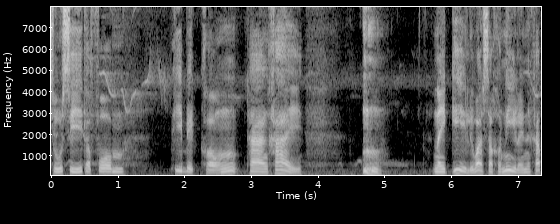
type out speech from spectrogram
สูสีกับโฟมพีเบกของทางค่ายไนกี้หรือว่าซาคอนี่เลยนะครับ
